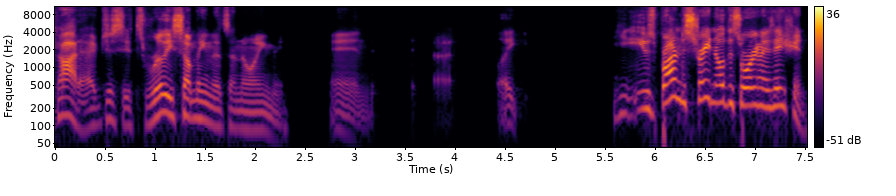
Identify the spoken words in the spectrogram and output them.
God, I just it's really something that's annoying me. And uh, like he, he was brought in to straighten out this organization.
